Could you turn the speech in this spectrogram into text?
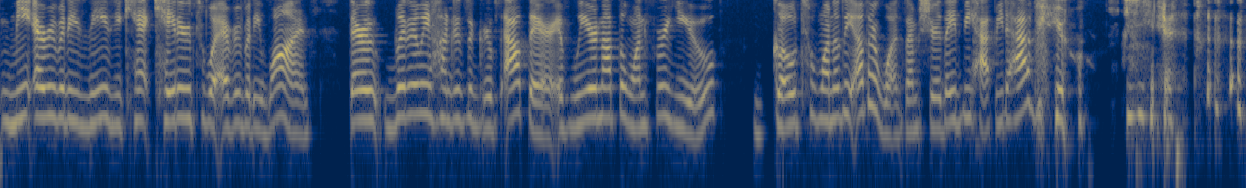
meet everybody's needs. You can't cater to what everybody wants there are literally hundreds of groups out there. If we are not the one for you, go to one of the other ones. I'm sure they'd be happy to have you. yeah.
